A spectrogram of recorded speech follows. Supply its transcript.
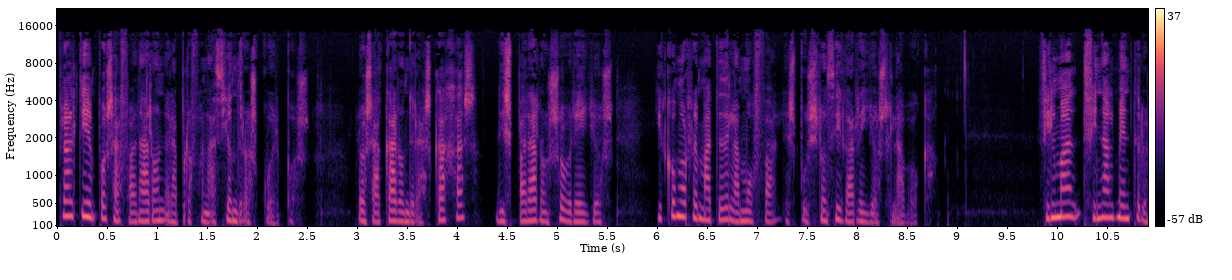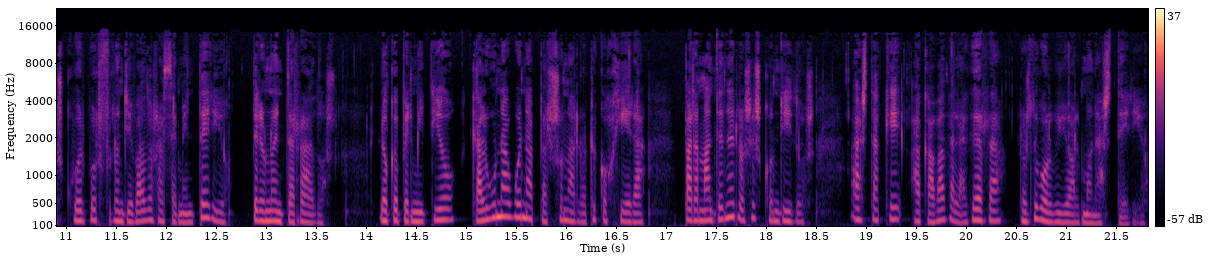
pero al tiempo se afanaron en la profanación de los cuerpos. Los sacaron de las cajas, dispararon sobre ellos y como remate de la mofa les pusieron cigarrillos en la boca. Finalmente los cuerpos fueron llevados al cementerio, pero no enterrados, lo que permitió que alguna buena persona los recogiera para mantenerlos escondidos hasta que, acabada la guerra, los devolvió al monasterio.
